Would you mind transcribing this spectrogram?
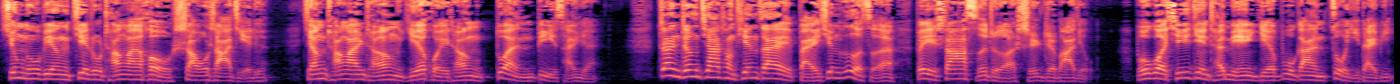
匈奴兵进入长安后，烧杀劫掠，将长安城也毁成断壁残垣。战争加上天灾，百姓饿死，被杀死者十之八九。不过西晋臣民也不甘坐以待毙，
